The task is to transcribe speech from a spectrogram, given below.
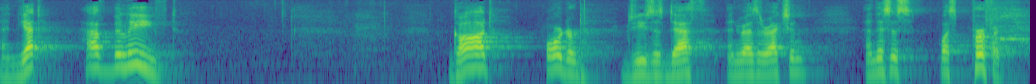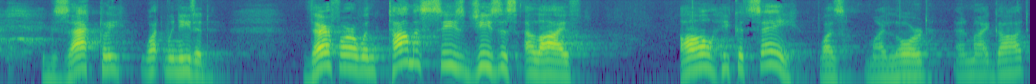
and yet have believed. God ordered Jesus' death and resurrection, and this is what's perfect exactly what we needed. Therefore, when Thomas sees Jesus alive, all he could say was, My Lord and my God.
